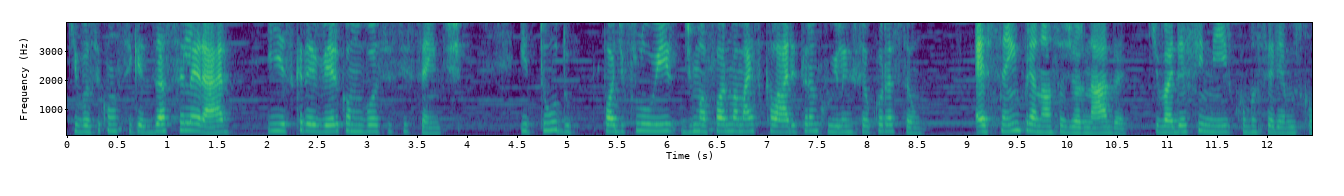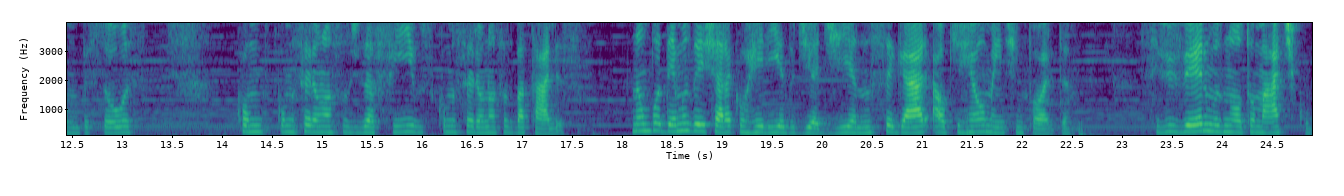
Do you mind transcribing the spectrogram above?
que você consiga desacelerar e escrever como você se sente. E tudo pode fluir de uma forma mais clara e tranquila em seu coração. É sempre a nossa jornada que vai definir como seremos como pessoas, como, como serão nossos desafios, como serão nossas batalhas. Não podemos deixar a correria do dia a dia nos cegar ao que realmente importa. Se vivermos no automático,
